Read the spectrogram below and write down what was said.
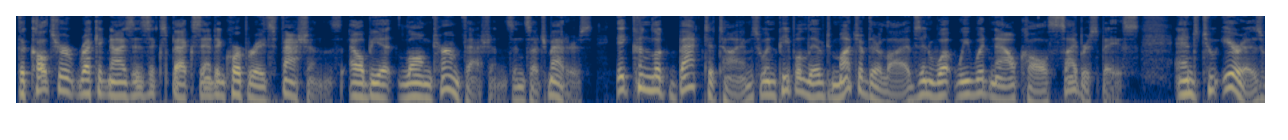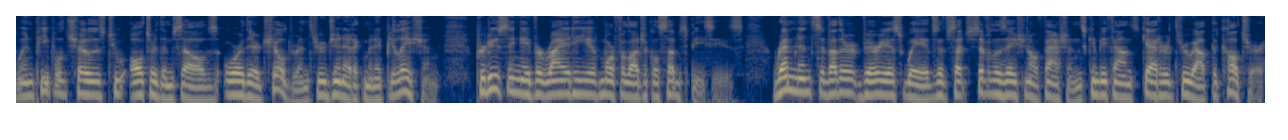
The culture recognizes, expects, and incorporates fashions, albeit long term fashions, in such matters. It can look back to times when people lived much of their lives in what we would now call cyberspace, and to eras when people chose to alter themselves or their children through genetic manipulation, producing a variety of morphological subspecies. Remnants of other various waves of such civilizational fashions can be found scattered throughout the culture,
